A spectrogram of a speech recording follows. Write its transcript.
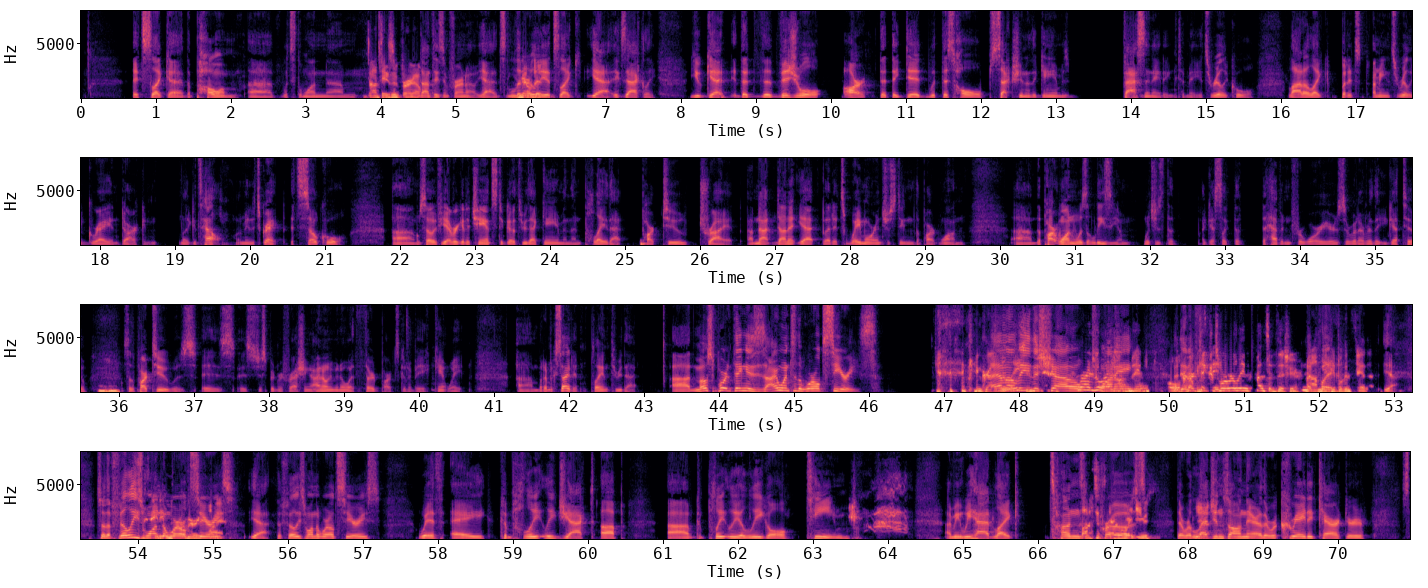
it's like uh the poem. Uh, what's the one? Um, Dante's Inferno. Dante's Inferno. Yeah, it's literally. it. It's like yeah, exactly. You get the the visual art that they did with this whole section of the game is fascinating to me. It's really cool. A lot of like, but it's I mean, it's really gray and dark and like it's hell. I mean, it's great. It's so cool. Um, so if you ever get a chance to go through that game and then play that part two, try it. I'm not done it yet, but it's way more interesting than the part one. Um, the part one was Elysium, which is the I guess like the the heaven for warriors or whatever that you get to. So the part two was is is just been refreshing. I don't even know what the third part's going to be. Can't wait. Um, but I'm excited playing through that. Uh, the most important thing is, is I went to the World Series. Congratulations. MLB the Show Congratulations, 20. man. I did Our tickets were really expensive this year. Not many people can say that. Yeah. So the Phillies won the World Series. Yeah, the Phillies won the World Series with a completely jacked up, uh, completely illegal team. I mean, we had like tons Lots of of pros. use. There were legends on there. There were created characters.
